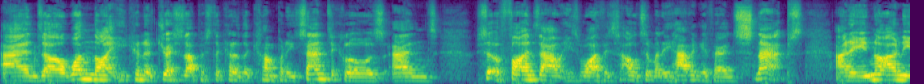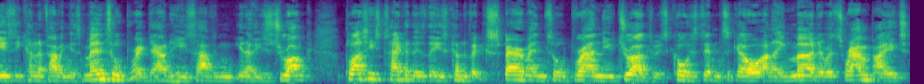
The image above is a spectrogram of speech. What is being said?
And uh, one night he kind of dresses up as the kind of the company Santa Claus and sort of finds out his wife is ultimately having an affair and snaps. And he not only is he kind of having this mental breakdown, he's having you know he's drunk. Plus he's taken these, these kind of experimental brand new drugs, which causes him to go on a murderous rampage.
